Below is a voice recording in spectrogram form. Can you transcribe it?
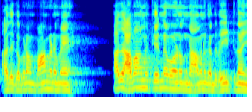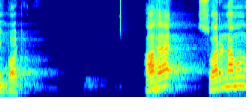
அதுக்கப்புறம் வாங்கணுமே. அது அவனுக்கு என்ன வேணும்னா அவனுக்கு அந்த வெயிட் தான் இம்பார்ட்டன்ட் ஆக ஸ்வர்ணமும்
